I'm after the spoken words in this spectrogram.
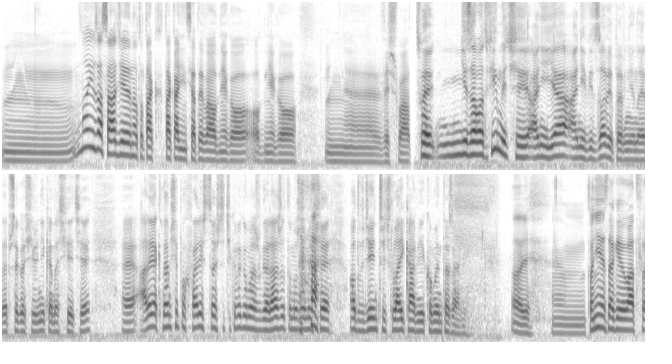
Mm, No i w zasadzie no to tak, taka inicjatywa od niego, od niego mm, e, wyszła. Słuchaj, nie załatwimy Ci ani ja, ani widzowie pewnie najlepszego silnika na świecie, e, ale jak nam się pochwalisz, co jeszcze ciekawego masz w garażu, to możemy się odwdzięczyć lajkami i komentarzami. Oj, to nie jest takie łatwe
